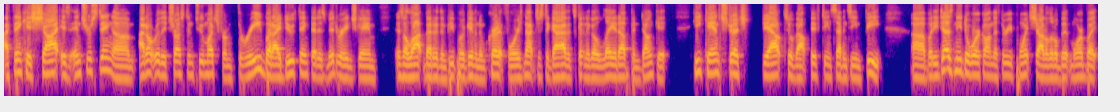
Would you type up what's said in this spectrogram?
I think his shot is interesting. Um, I don't really trust him too much from three, but I do think that his mid range game is a lot better than people are giving him credit for. He's not just a guy that's going to go lay it up and dunk it. He can stretch you out to about 15, 17 feet. Uh, but he does need to work on the three point shot a little bit more. But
